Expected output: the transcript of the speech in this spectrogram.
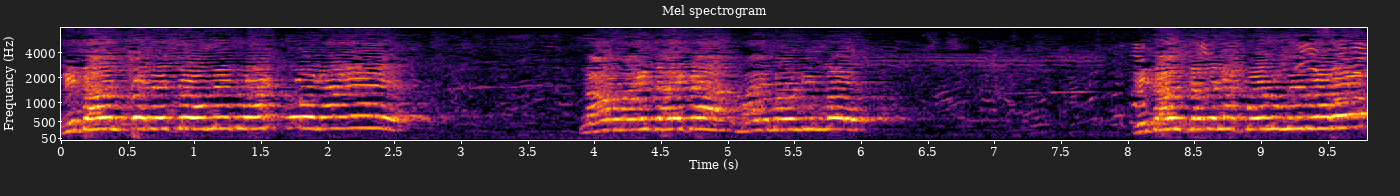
विधानसभेचे उमेदवार कोण आहे? नाव माहीत आहे का? माय माऊलींनो विधानसभेला कोण उमेदवार आहे?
